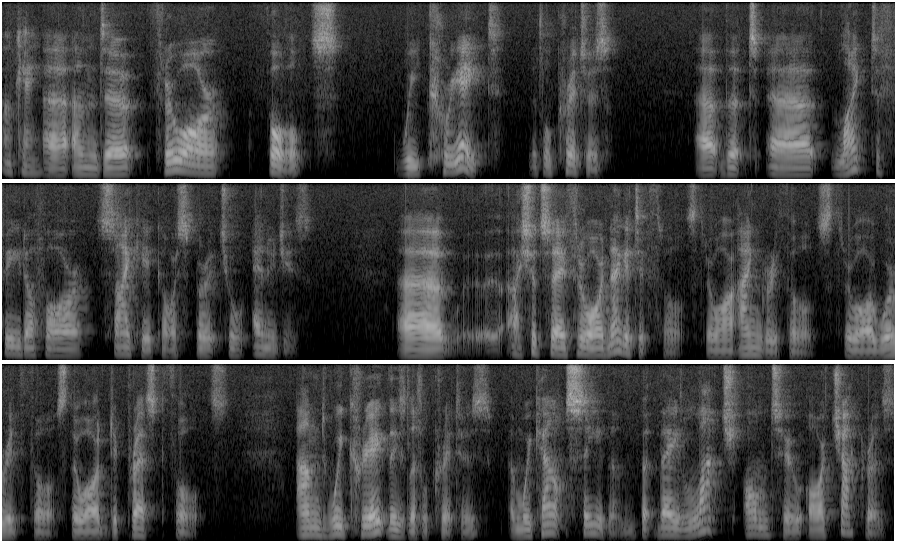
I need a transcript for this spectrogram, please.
Okay. Uh, and uh, through our thoughts, we create little critters uh, that uh, like to feed off our psychic or spiritual energies. Uh, I should say through our negative thoughts, through our angry thoughts, through our worried thoughts, through our depressed thoughts. And we create these little critters, and we can't see them, but they latch onto our chakras.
